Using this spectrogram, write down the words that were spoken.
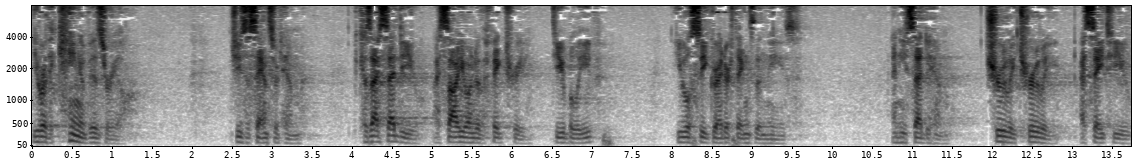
You are the King of Israel. Jesus answered him, Because I said to you, I saw you under the fig tree. Do you believe? You will see greater things than these. And he said to him, Truly, truly, I say to you,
